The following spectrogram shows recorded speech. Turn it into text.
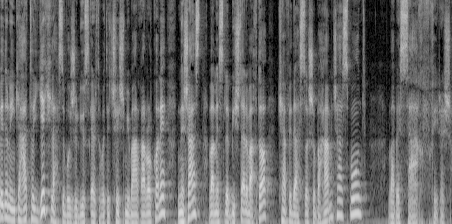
بدون اینکه حتی یک لحظه با جولیوس ارتباط چشمی برقرار کنه نشست و مثل بیشتر وقتا کف دستاشو به هم چسبوند و به سقف خیره شد.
